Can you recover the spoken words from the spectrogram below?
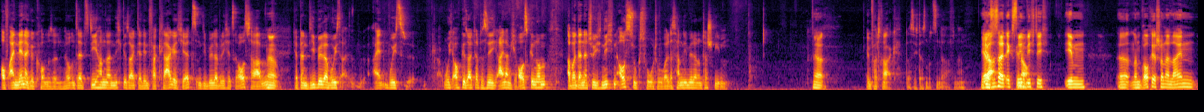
auf einen Nenner gekommen sind. Ne? Und selbst die haben dann nicht gesagt, ja, den verklage ich jetzt und die Bilder will ich jetzt raushaben. Ja. Ich habe dann die Bilder, wo ich es wo ich auch gesagt habe, das sehe ich ein, habe ich rausgenommen, aber dann natürlich nicht ein Auszugsfoto, weil das haben die mir dann unterschrieben. Ja. Im Vertrag, dass ich das nutzen darf. Ne? Ja, ja, das ist halt extrem genau. wichtig. Eben, äh, man braucht ja schon allein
